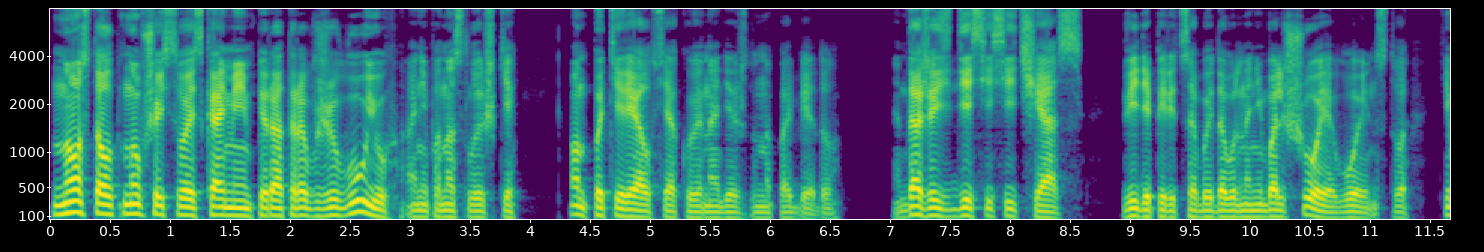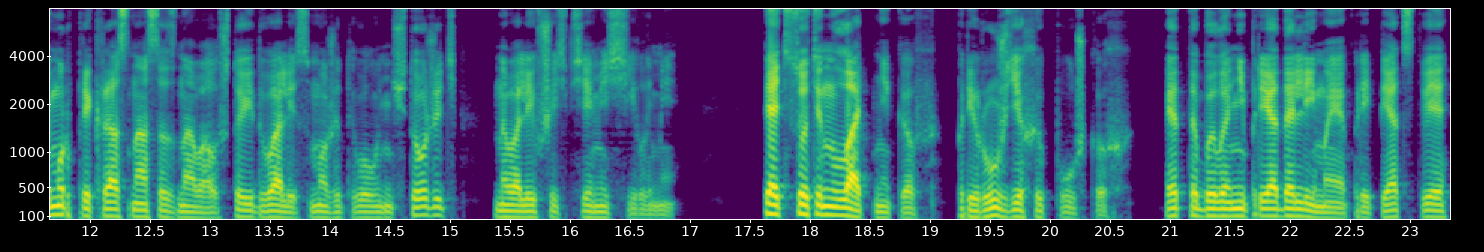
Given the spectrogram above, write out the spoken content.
но, столкнувшись с войсками императора вживую, а не понаслышке, он потерял всякую надежду на победу. Даже здесь и сейчас, видя перед собой довольно небольшое воинство, Тимур прекрасно осознавал, что едва ли сможет его уничтожить, навалившись всеми силами. Пять сотен латников при ружьях и пушках. Это было непреодолимое препятствие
